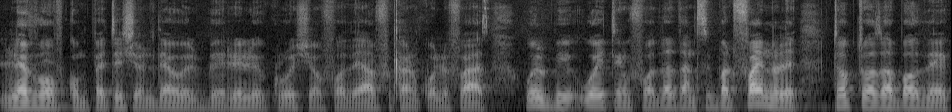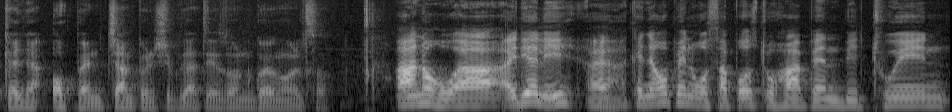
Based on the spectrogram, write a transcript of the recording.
level of competition there will be really crucial for the African qualifiers. We'll be waiting for that and see. But finally, talk to us about the Kenya Open Championship that is ongoing also. Uh, no, uh, ideally, uh, Kenya Open was supposed to happen between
